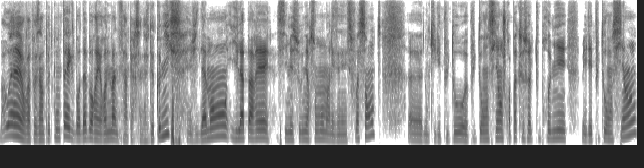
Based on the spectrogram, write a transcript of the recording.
Bah ouais, on va poser un peu de contexte. Bon, d'abord, Iron Man, c'est un personnage de comics, évidemment. Il apparaît, si mes souvenirs sont bons, dans les années 60. Heu, donc il est plutôt, heu, plutôt ancien. Je crois pas que ce soit le tout premier, mais il est plutôt ancien.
